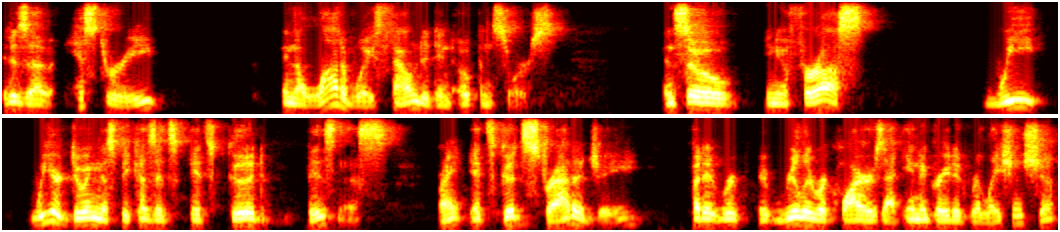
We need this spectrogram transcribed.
it is a history in a lot of ways founded in open source. And so, you know, for us, we, we are doing this because it's, it's good business, right? It's good strategy, but it, re it really requires that integrated relationship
